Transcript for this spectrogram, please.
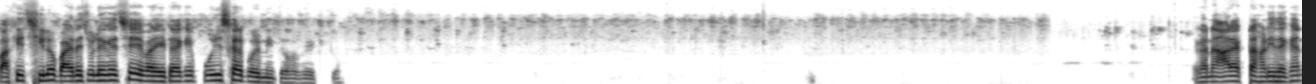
পাখি ছিল, বাইরে চলে গেছে, এবার এটাকে পরিষ্কার করে নিতে হবে একটু। এখানে আর একটা হাঁড়ি দেখেন,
